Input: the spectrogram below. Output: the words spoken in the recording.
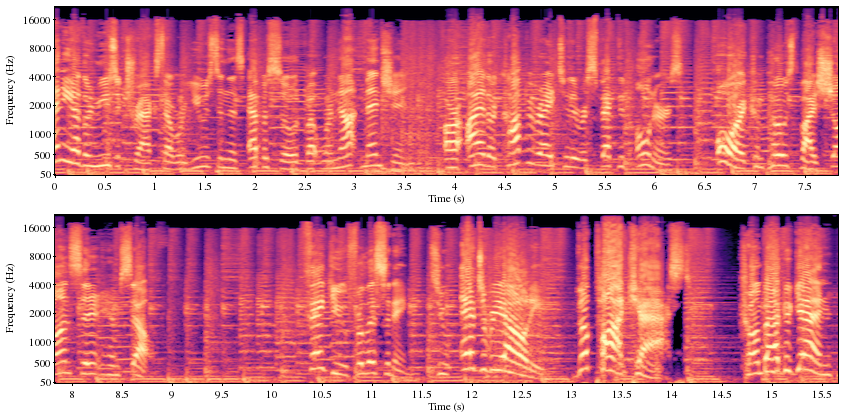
Any other music tracks that were used in this episode but were not mentioned are either copyright to their respective owners or composed by Sean Sinnott himself. Thank you for listening to Edge of Reality, the podcast. Come back again.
